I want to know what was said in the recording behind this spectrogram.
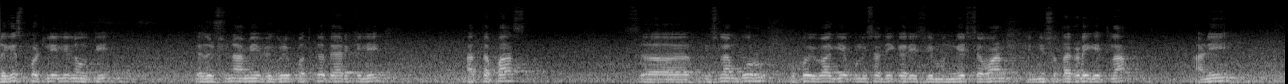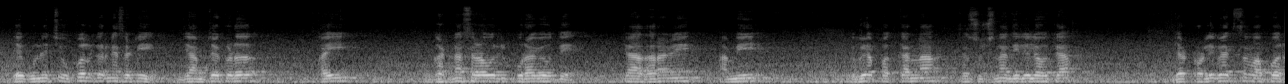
लगेच पटलेली नव्हती. त्या दृष्टीनं आम्ही वेगवेगळी पथकं तयार केली. हा तपास इस्लामपूर उपविभागीय पोलीस अधिकारी श्री मंगेश चव्हाण यांनी स्वतःकडे घेतला आणि या गुन्ह्याची उकल करण्यासाठी जे आमच्याकडं काही घटनास्थळावरील पुरावे होते त्या आधाराने आम्ही वेगवेगळ्या पथकांना त्या सूचना दिलेल्या होत्या. ज्या ट्रॉली बॅगचा वापर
